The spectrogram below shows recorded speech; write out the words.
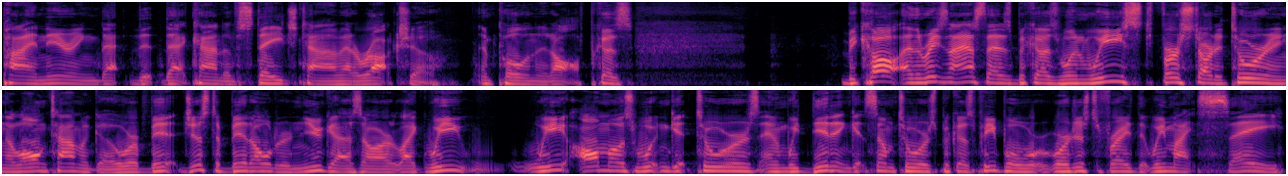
pioneering that, that that kind of stage time at a rock show and pulling it off? Because because and the reason I ask that is because when we first started touring a long time ago, we're a bit just a bit older than you guys are. Like we we almost wouldn't get tours, and we didn't get some tours because people were, were just afraid that we might say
